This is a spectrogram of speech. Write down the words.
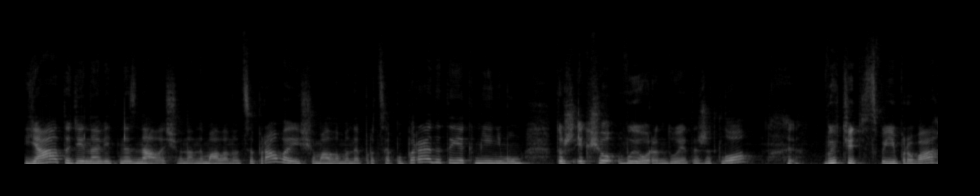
Я тоді навіть не знала, що вона не мала на це права і що мала мене про це попередити, як мінімум. Тож, якщо ви орендуєте житло, вивчіть свої права.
